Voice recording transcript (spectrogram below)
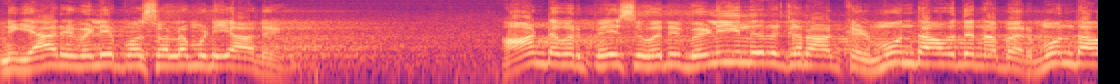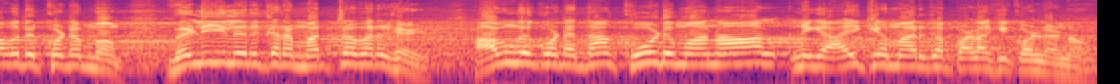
நீங்க யாரையும் வெளியே போக சொல்ல முடியாது. ஆண்டவர் பேசுவது வெளியில் இருக்கிற ஆட்கள் மூன்றாவது நபர் மூன்றாவது குடும்பம் வெளியில் இருக்கிற மற்றவர்கள் அவங்க கூட தான் கூடுமானால் நீங்க ஐக்கியமா இருக்க பழகி கொள்ளணும்.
